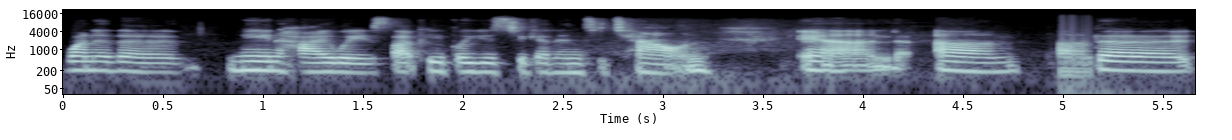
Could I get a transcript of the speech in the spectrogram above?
one of the main highways that people use to get into town. And um, the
